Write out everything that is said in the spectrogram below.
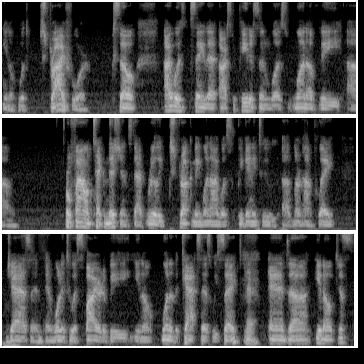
you know would strive for. So I would say that Oscar Peterson was one of the um, profound technicians that really struck me when I was beginning to uh, learn how to play jazz and, and wanted to aspire to be, you know, one of the cats, as we say. yeah And, uh, you know, just,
